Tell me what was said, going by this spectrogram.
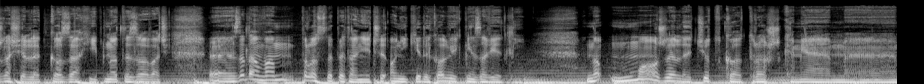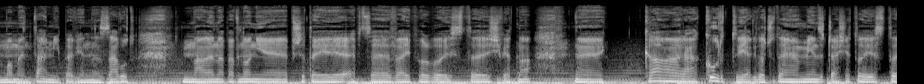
Można się lekko zahipnotyzować. E, zadam wam proste pytanie, czy oni kiedykolwiek mnie zawiedli? No może leciutko troszkę miałem e, momentami pewien zawód, no ale na pewno nie przy tej FC Vapor, bo jest e, świetna. Kara Kurty, jak doczytałem w międzyczasie, to jest e,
